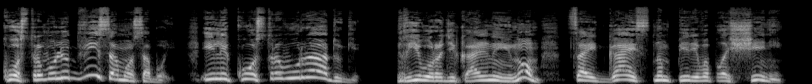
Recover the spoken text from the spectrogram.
К острову любви, само собой, или к острову радуги, в его радикально ином цайтгайстном перевоплощении.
